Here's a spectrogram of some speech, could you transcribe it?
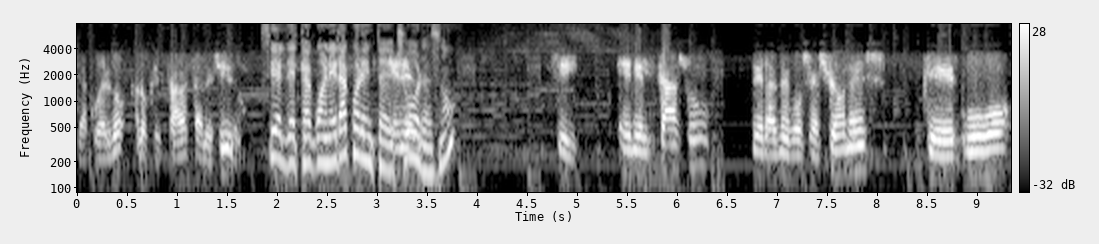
de acuerdo a lo que estaba establecido. Sí, el del Caguán era 48 horas, ¿no? Sí, en el caso de las negociaciones que hubo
